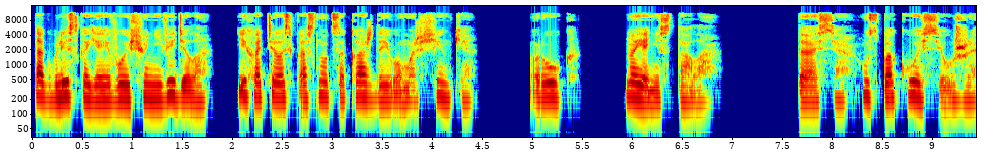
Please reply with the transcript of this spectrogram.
Так близко я его еще не видела, и хотелось коснуться каждой его морщинки, рук, но я не стала. «Тася, успокойся уже.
